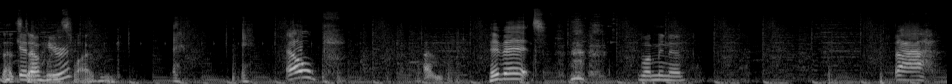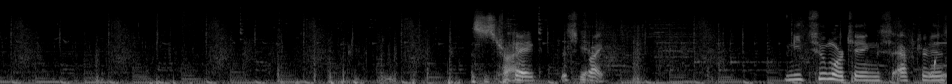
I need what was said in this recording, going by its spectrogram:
that's now definitely here? smiling. Help! Um, pivot. One minute. Ah! Let's just try. Okay, this Yeah. right. We need two more things after this.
